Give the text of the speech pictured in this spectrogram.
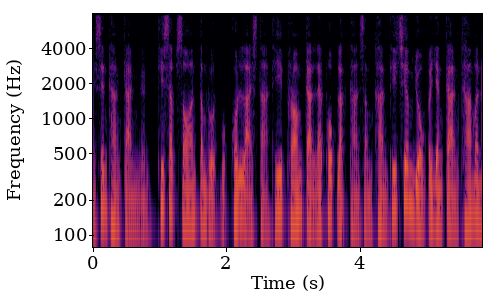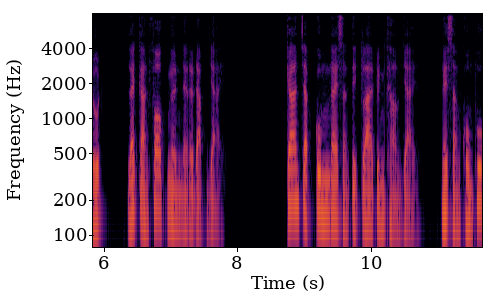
ยเส้นทางการเงินที่ซับซ้อนตำรวจบุคคลหลายสถานที่พร้อมกันและพบหลักฐานสำคัญที่เชื่อมโยงไปยังการค้ามนุษย์ และการฟอกเงินในระดับใหญ่ การจับกลุ่มนายสันติกลายเป็นข่าวใหญ่ ในสังคมผู้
